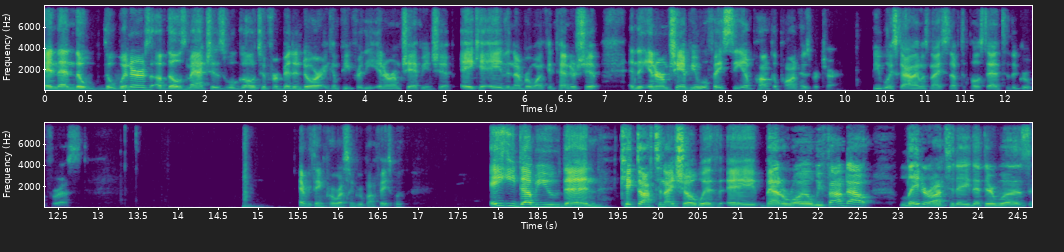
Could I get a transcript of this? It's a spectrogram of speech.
And then the, the winners of those matches will go to Forbidden Door and compete for the interim championship, aka the number one contendership. And the interim champion will face CM Punk upon his return. B Boy Skyline was nice enough to post that into the group for us. Everything Pro Wrestling Group on Facebook. AEW then kicked off tonight's show with a battle royal. We found out later on today that there was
